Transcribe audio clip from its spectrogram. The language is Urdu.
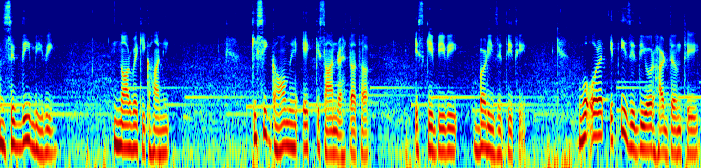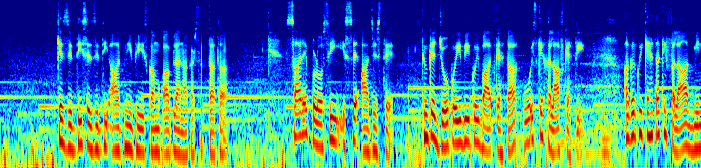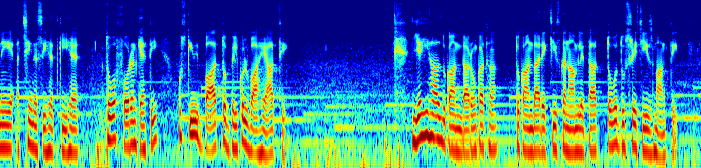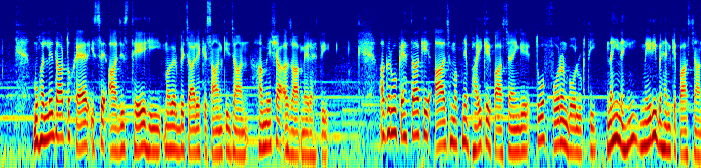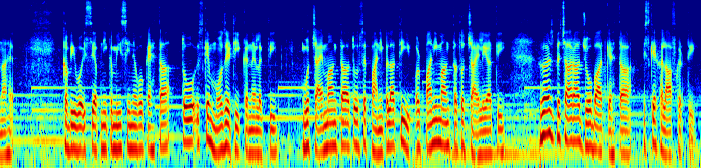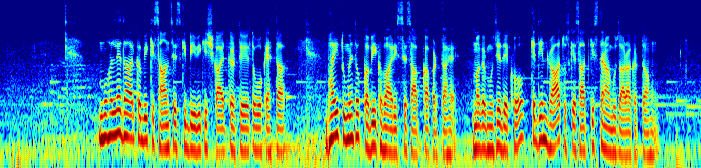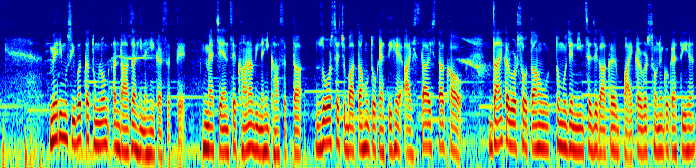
ضدی بیوی، ناروے کی کہانی۔ کسی گاؤں میں ایک کسان رہتا تھا۔ اس کی بیوی بڑی ضدی تھی۔ وہ عورت اتنی ضدی اور ہٹ درم تھی کہ ضدی سے ضدی آدمی بھی اس کا مقابلہ نہ کر سکتا تھا۔ سارے پڑوسی اس سے عاجز تھے، کیونکہ جو کوئی بھی کوئی بات کہتا، وہ اس کے خلاف کہتی۔ اگر کوئی کہتا کہ فلاں آدمی نے یہ اچھی نصیحت کی ہے تو وہ فوراً کہتی، اس کی بھی بات تو بالکل واحیات تھی۔ یہی حال دکانداروں کا تھا۔ دکاندار ایک چیز کا نام لیتا تو وہ دوسری چیز مانگتی۔ محلے دار تو خیر اس سے عاجز تھے ہی، مگر بیچارے کسان کی جان ہمیشہ عذاب میں رہتی۔ اگر وہ کہتا کہ آج ہم اپنے بھائی کے پاس جائیں گے تو وہ فوراً بول اٹھتی، نہیں نہیں، میری بہن کے پاس جانا ہے۔ کبھی وہ اس سے اپنی کمیز سینے کو کہتا تو وہ اس کے موزے ٹھیک کرنے لگتی۔ وہ چائے مانگتا تو اسے پانی پلاتی اور پانی مانگتا تو چائے لے آتی۔ غرض بیچارہ جو بات کہتا اس کے خلاف کرتی۔ محلے دار کبھی کسان سے اس کی بیوی کی شکایت کرتے تو وہ کہتا، بھائی تمہیں تو کبھی کبھار اس سے سابقہ پڑتا ہے، مگر مجھے دیکھو کہ دن رات اس کے ساتھ کس طرح گزارا کرتا ہوں۔ میری مصیبت کا تم لوگ اندازہ ہی نہیں کر سکتے۔ میں چین سے کھانا بھی نہیں کھا سکتا۔ زور سے چباتا ہوں تو کہتی ہے، آہستہ آہستہ کھاؤ۔ دائیں کروٹ سوتا ہوں تو مجھے نیند سے جگا کر بائیں کروٹ سونے کو کہتی ہے۔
